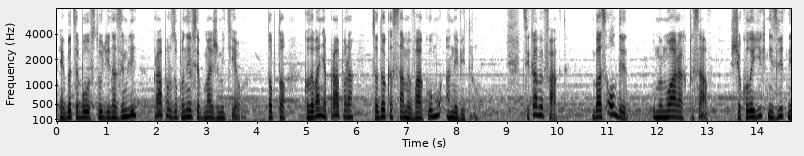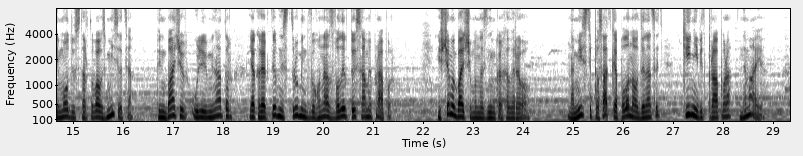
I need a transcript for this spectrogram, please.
Якби це було в студії на землі, прапор зупинився б майже миттєво. Тобто коливання прапора це доказ саме вакууму, а не вітру. Цікавий факт. Бас Олдрід у мемуарах писав, що коли їхній злітний модуль стартував з місяця, він бачив у ілюмінатор, як реактивний струмінь двигуна звалив той самий прапор. І що ми бачимо на знімках ЛРО? На місці посадки Аполлона 11 тіні від прапора немає,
